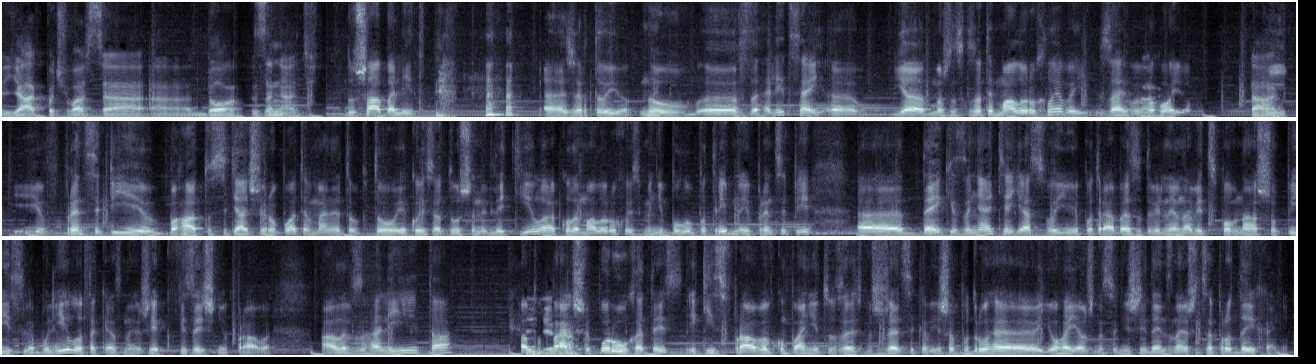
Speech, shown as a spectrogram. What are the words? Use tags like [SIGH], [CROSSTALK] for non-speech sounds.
Як почувався е, до занять? Душа болить. Е, Жартую. Ну, е, взагалі, цей. е, Я можна сказати, малорухливий, рухливий зайвою вагою. Так, І, і, в принципі, багато сидячої роботи в мене, тобто якоїсь задушини для тіла, коли мало рухаюсь, мені було потрібно. І в принципі, е, деякі заняття я свої потреби задовільнив навіть сповна, що після боліло, таке, знаєш, як фізичні вправи. Але взагалі, та. По-перше, порухатись, якісь вправи в компанії тут вже- вже цікавіше. По-друге, йога я вже на сьогоднішній день знаю, що це про дихання.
